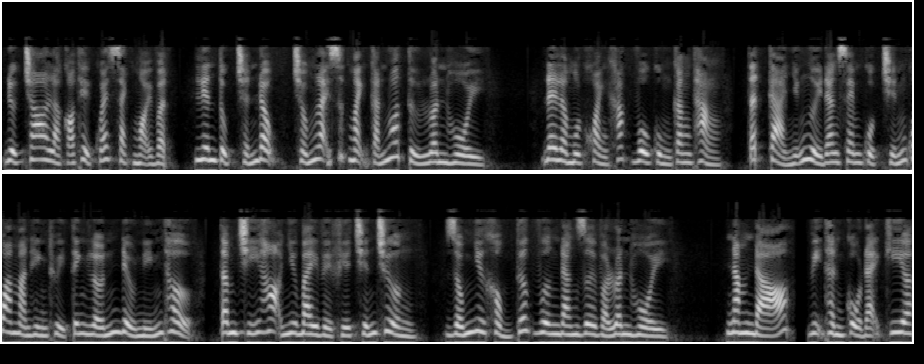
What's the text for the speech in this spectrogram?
được cho là có thể quét sạch mọi vật, liên tục chấn động, chống lại sức mạnh cắn nuốt từ luân hồi. Đây là một khoảnh khắc vô cùng căng thẳng, tất cả những người đang xem cuộc chiến qua màn hình thủy tinh lớn đều nín thở, tâm trí họ như bay về phía chiến trường, giống như khổng tước vương đang rơi vào luân hồi. Năm đó, vị thần cổ đại kia,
